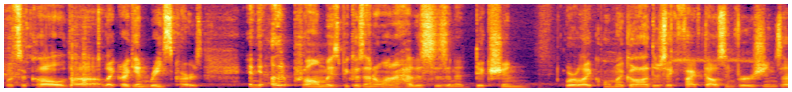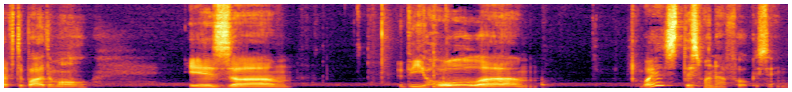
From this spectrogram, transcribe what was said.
what's it called? Uh, like again, race cars. And the other problem is because I don't want to have this as an addiction where like, oh my god, there's like 5,000 versions, I have to buy them all. Is um, the whole. Um, why is this one not focusing?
